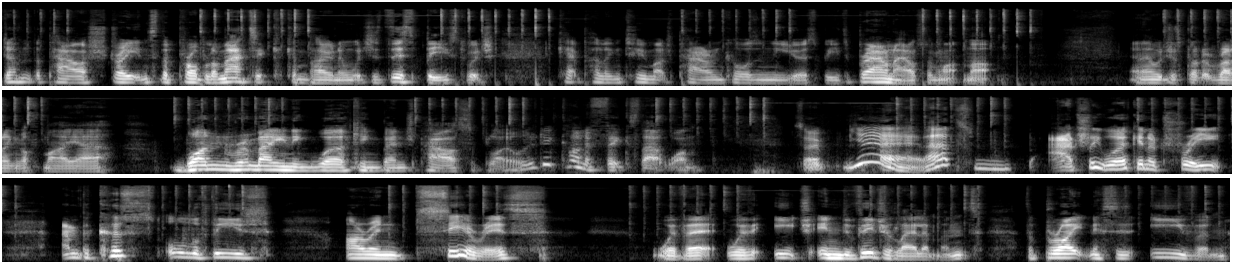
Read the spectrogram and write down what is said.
dump the power straight into the problematic component, which is this beast, which kept pulling too much power and causing the USB to brown out and whatnot. And then we just got it running off my uh, one remaining working bench power supply. Although we did kind of fix that one. So, yeah, that's actually working a treat. And because all of these are in series with it, with each individual element, the brightness is even.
